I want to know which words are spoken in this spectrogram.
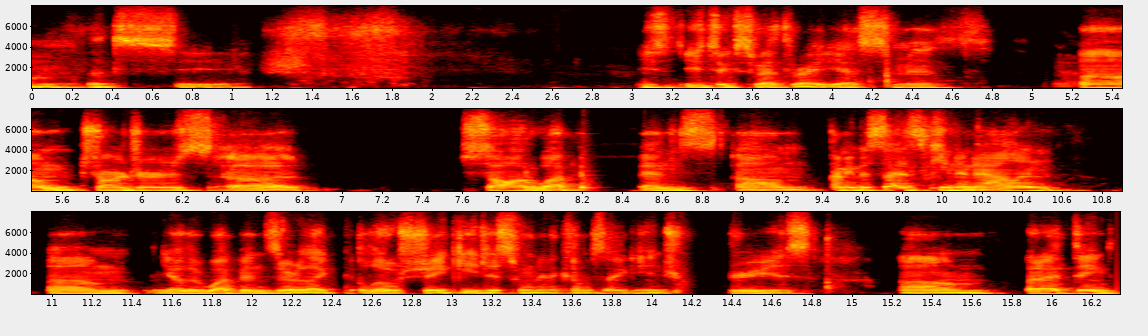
Um, let's see. You, you took Smith, right? Yes, Smith. Um, Chargers, uh, solid weapon weapons. Um, I mean, besides Keenan Allen, um, you know, their weapons are like a little shaky just when it comes to, like injuries. Um, but I think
